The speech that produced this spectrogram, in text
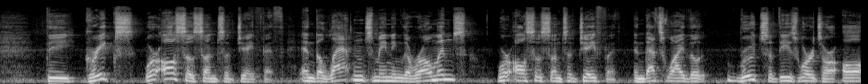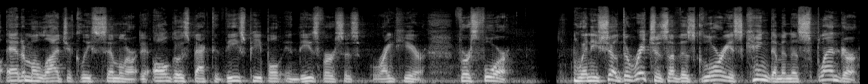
The Greeks were also sons of Japheth, and the Latins, meaning the Romans, were also sons of Japheth. And that's why the roots of these words are all etymologically similar. It all goes back to these people in these verses right here. Verse 4 When he showed the riches of his glorious kingdom and the splendor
